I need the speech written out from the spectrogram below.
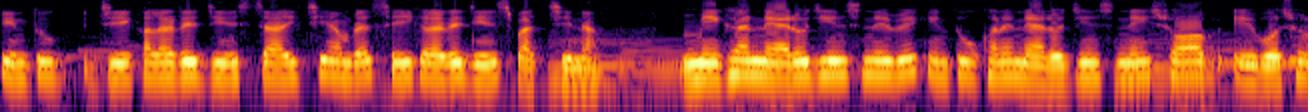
কিন্তু যে কালারের জিন্স চাইছি আমরা, সেই কালারের জিন্স পাচ্ছি না। মেঘা ন্যারো জিন্স নেবে কিন্তু ওখানে ন্যারো জিন্স নেই। সব এবছর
